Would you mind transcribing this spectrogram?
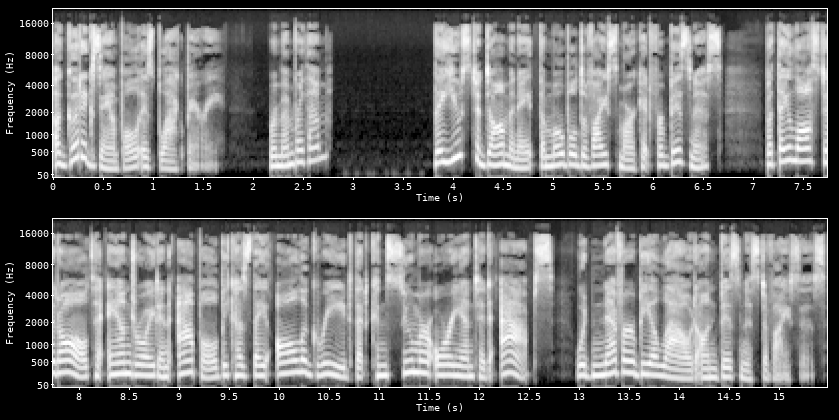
A good example is BlackBerry. Remember them? They used to dominate the mobile device market for business, but they lost it all to Android and Apple because they all agreed that consumer oriented apps would never be allowed on business devices.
